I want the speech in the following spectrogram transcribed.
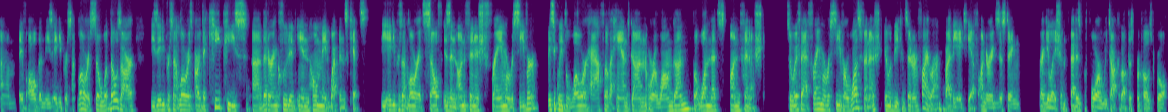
Um, they've all been these 80% lowers. So, what those are, these 80% lowers are the key piece uh, that are included in homemade weapons kits. The 80% lower itself is an unfinished frame or receiver, basically the lower half of a handgun or a long gun, but one that's unfinished. So if that frame or receiver was finished, it would be considered a firearm by the ATF under existing regulation. That is before we talk about this proposed rule.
